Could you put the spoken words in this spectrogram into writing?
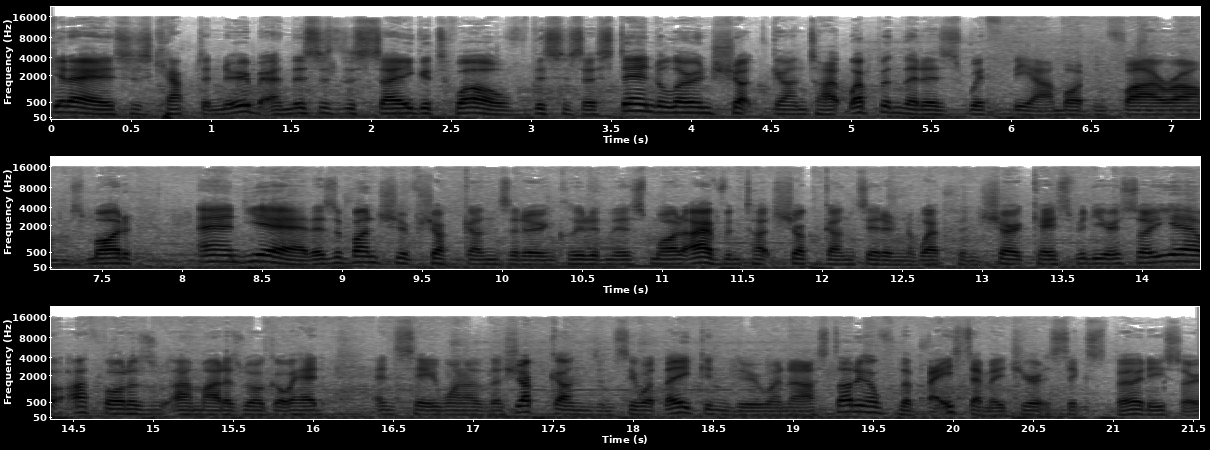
G'day, this is Captain Noob, and this is the Saiga 12. This is a standalone shotgun type weapon that is with the uh, modern firearms mod. And yeah, there's a bunch of shotguns that are included in this mod. I haven't touched shotguns yet in a weapon showcase video, so yeah, I thought as, I might as well go ahead and see one of the shotguns and see what they can do. And uh, starting off with the base damage here at 630, so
